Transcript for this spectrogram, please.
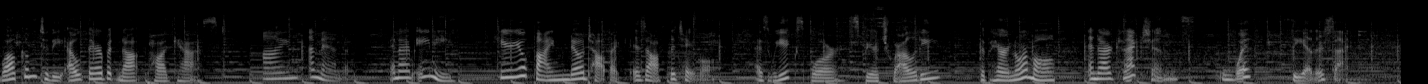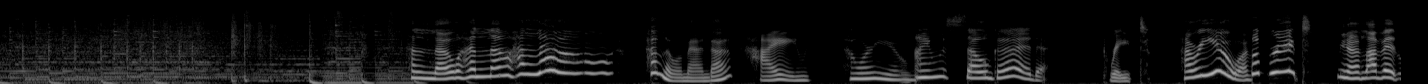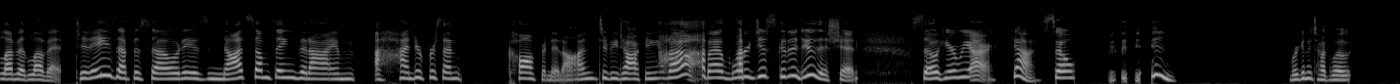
Welcome to the Out There But Not podcast. I'm Amanda. And I'm Amy, Here you'll find no topic is off the table, as we explore spirituality, the paranormal, and our connections with the other side. Hello, hello, hello. Hello, Amanda. Hi, Amy. How are you? I'm so good. Great. How are you? I'm great. Yeah. Love it, love it, love it. Today's episode is not something that I'm 100% confident on to be talking about, but we're just going to do this shit. So here we are. Yeah. So we're going to talk about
